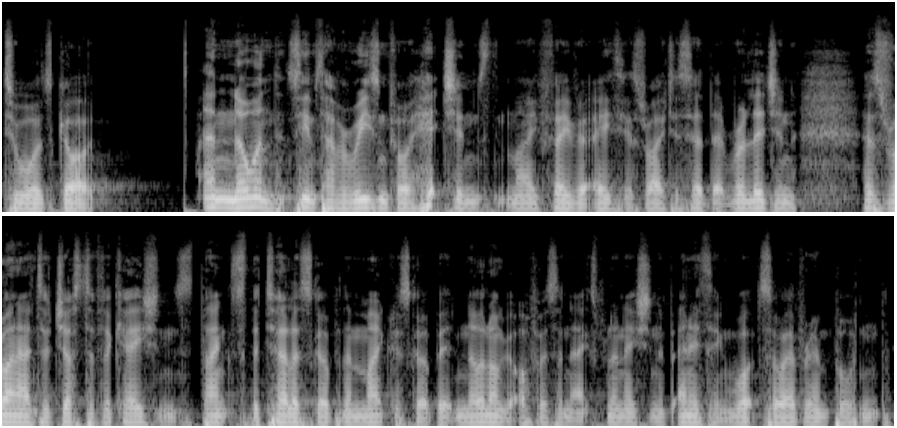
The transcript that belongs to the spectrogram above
towards God. And no one seems to have a reason for it. Hitchens, my favorite atheist writer, said that religion has run out of justifications. Thanks to the telescope and the microscope, it no longer offers an explanation of anything whatsoever important.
